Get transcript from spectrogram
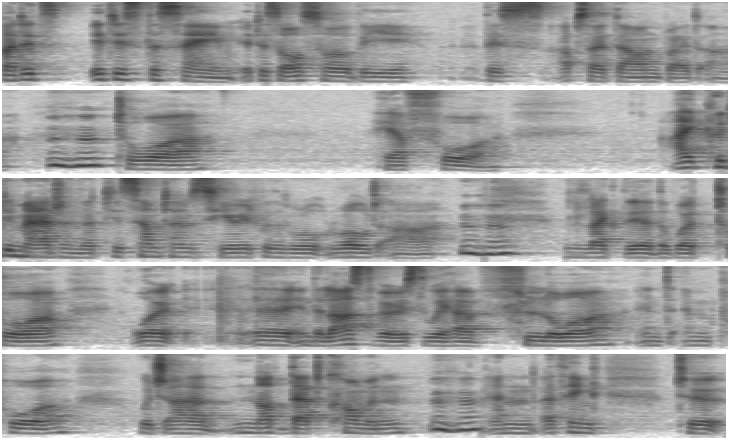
but it's it is the same. It is also the this upside down bright R. Mm-hmm. Tor, hervor. I could imagine that you sometimes hear it with a rolled R, Mm-hmm. like the, the word tor, or uh, in the last verse we have Flor and empor, which are not that common. Mm-hmm. And I think to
